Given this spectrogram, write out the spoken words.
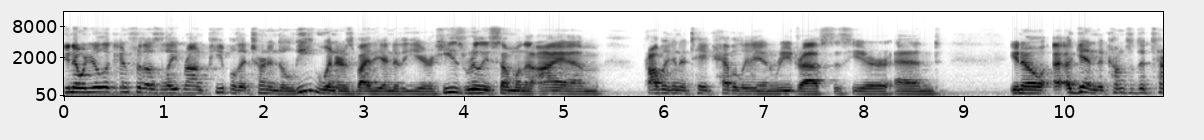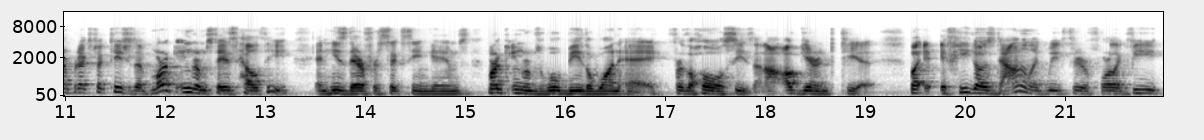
you know when you're looking for those late round people that turn into league winners by the end of the year, he's really someone that I am probably going to take heavily in redrafts this year and you know, again, it comes with the tempered expectations. If Mark Ingram stays healthy and he's there for 16 games, Mark Ingram's will be the 1A for the whole season. I'll, guarantee it. But if he goes down in like week three or four, like if he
